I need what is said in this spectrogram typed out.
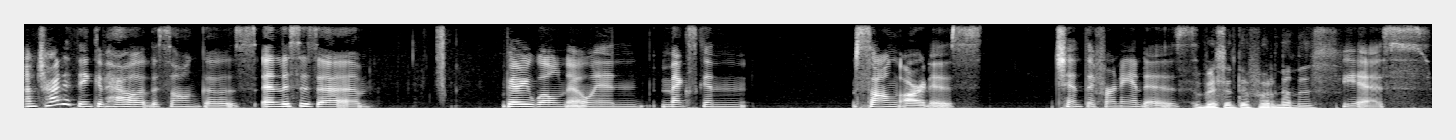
I'm trying to think of how the song goes. And this is a very well known Mexican song artist, Chente Fernandez. Vicente Fernandez, Yes.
